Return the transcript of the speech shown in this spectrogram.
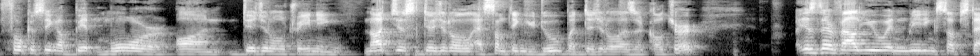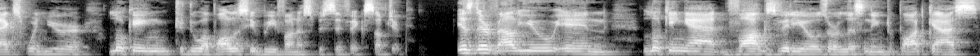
focusing a bit more on digital training, not just digital as something you do, but digital as a culture. Is there value in reading Substacks when you're looking to do a policy brief on a specific subject? Is there value in looking at Vox videos or listening to podcasts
